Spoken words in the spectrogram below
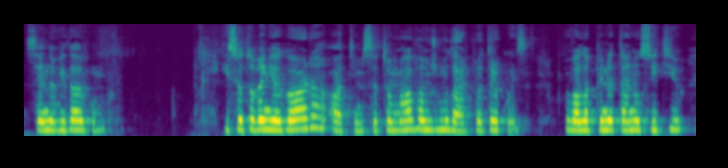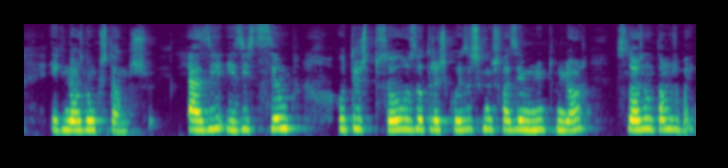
sem dúvida alguma. E se eu estou bem agora, ótimo. Se eu estou mal, vamos mudar para outra coisa. Não vale a pena estar num sítio em que nós não gostamos. Existe sempre outras pessoas, outras coisas que nos fazem muito melhor se nós não estamos bem.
